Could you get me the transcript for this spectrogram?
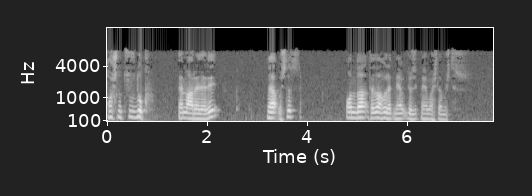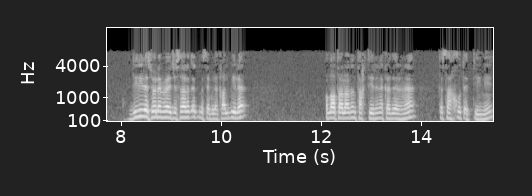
hoşnutsuzluk emareleri ne yapmıştır? Onda tezahür etmeye, gözükmeye başlamıştır. Diliyle söylemeye cesaret etmese bile kalbiyle allah Teala'nın takdirine, kaderine tesahhut ettiğini,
